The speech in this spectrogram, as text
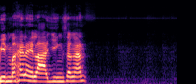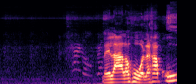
บินมาให้ไลลายิงซะงั้น ไลลาเราโหดแล้วครับอู้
